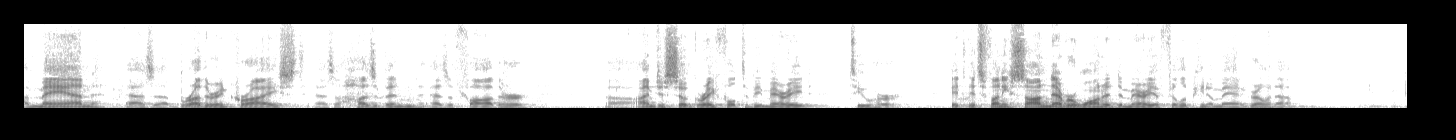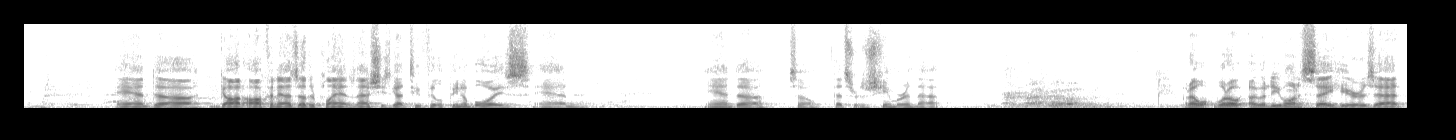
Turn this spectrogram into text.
a man, as a brother in Christ, as a husband, as a father. Uh, I'm just so grateful to be married to her. It, it's funny, Son never wanted to marry a Filipino man growing up. And uh, God often has other plans. Now she's got two Filipino boys, and and uh, so that's there's humor in that. But I, what, I, what I do want to say here is that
